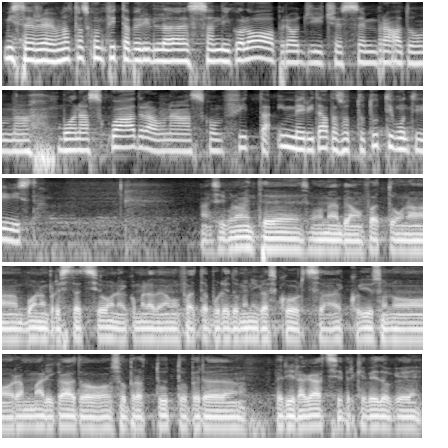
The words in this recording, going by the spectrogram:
Mister, un'altra sconfitta per il San Nicolò, per oggi ci è sembrato una buona squadra, una sconfitta immeritata sotto tutti i punti di vista. Sicuramente secondo me abbiamo fatto una buona prestazione come l'avevamo fatta pure domenica scorsa. Ecco, io sono rammaricato soprattutto per, per i ragazzi perché vedo che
